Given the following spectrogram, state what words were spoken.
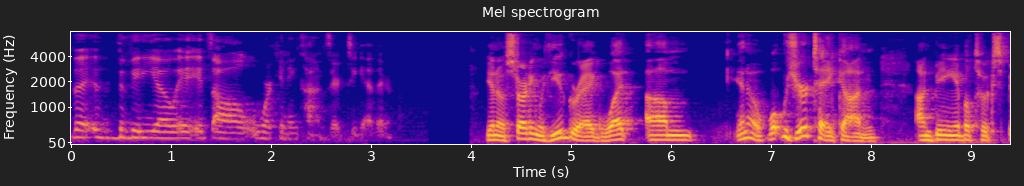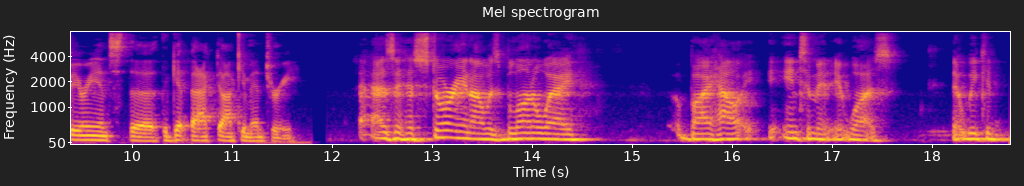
the the video, it, it's all working in concert together you know, starting with you, Greg, what um, you know, what was your take on on being able to experience the the Get Back documentary? As a historian, I was blown away by how intimate it was that we could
